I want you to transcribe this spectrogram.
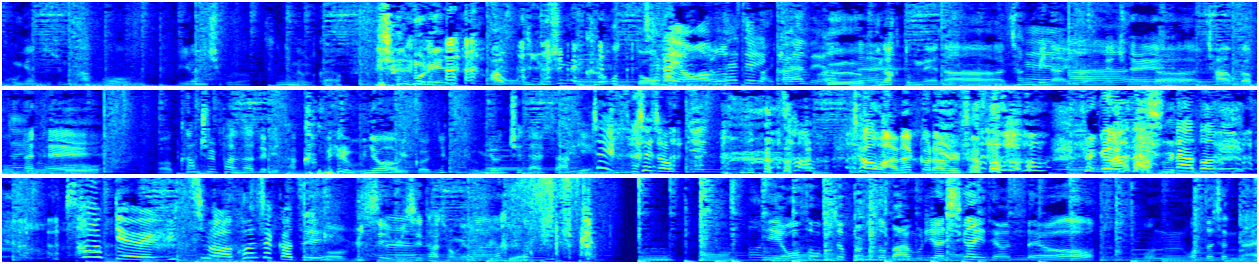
공연도 좀 하고 이런 식으로 손님이 올까요? 잘 모르겠는데 아 오, 요즘엔 그런 것도 너무 제가 많아요. 영업을 해드릴까요? 그 네. 문학동네나 창비나 네. 이런 데 아, 전부 다 자음과 문고 네. 있고 어, 큰 출판사들이 다 카페를 운영하고 있거든요. 음료 최대한 싸게 굉장히 구체적인 창업 창업 안할 거라면서 생각을 안다 하신다더니 사업 계획, 위치와 컨셉까지. 어, 위치 위치 다 정해놓고 있고요. 어, 예, 어서오쇼 벌써 마무리할 시간이 되었어요. 오늘 어떠셨나요?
